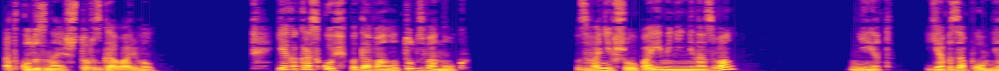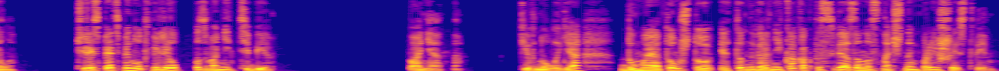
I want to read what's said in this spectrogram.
Откуда знаешь, что разговаривал? Я как раз кофе подавала, тут звонок. Звонившего по имени не назвал? Нет, я бы запомнила. Через пять минут велел позвонить тебе. Понятно. Кивнула я, думая о том, что это наверняка как-то связано с ночным происшествием.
